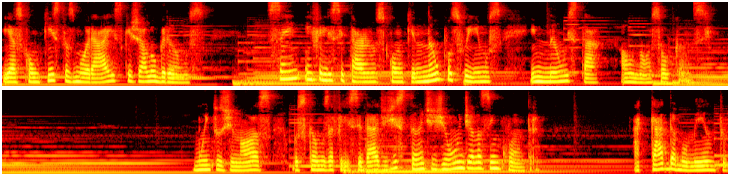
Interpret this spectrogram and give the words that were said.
e as conquistas morais que já logramos, sem infelicitar-nos com o que não possuímos e não está ao nosso alcance. Muitos de nós buscamos a felicidade distante de onde ela se encontra. A cada momento,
